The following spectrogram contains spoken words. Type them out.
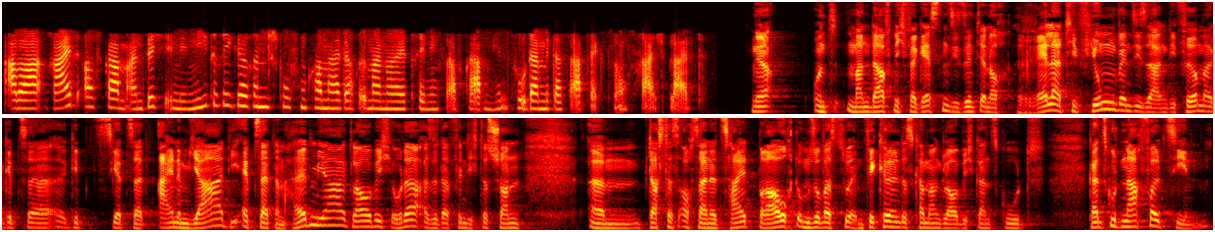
Aber Reitaufgaben an sich in den niedrigeren Stufen kommen halt auch immer neue Trainingsaufgaben hinzu, damit das abwechslungsreich bleibt. Ja, und man darf nicht vergessen, Sie sind ja noch relativ jung, wenn Sie sagen, die Firma gibt's äh, gibt's jetzt seit einem Jahr, die App seit einem halben Jahr, glaube ich, oder? Also da finde ich das schon, ähm, dass das auch seine Zeit braucht, um sowas zu entwickeln. Das kann man, glaube ich, ganz gut, ganz gut nachvollziehen.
